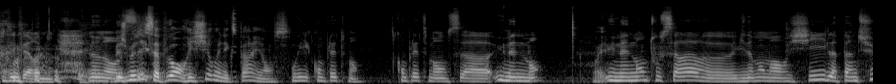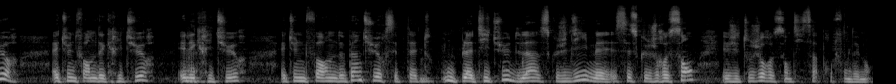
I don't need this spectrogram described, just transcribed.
tout est permis. non, non, mais je me dis que ça peut enrichir une expérience. Oui, complètement. Complètement. Ça, humainement. Humainement, tout ça, euh, évidemment, m'a enrichi. La peinture est une forme d'écriture. Et l'écriture, est une forme de peinture. C'est peut-être une platitude, là, ce que je dis, mais c'est ce que je ressens et j'ai toujours ressenti ça profondément.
